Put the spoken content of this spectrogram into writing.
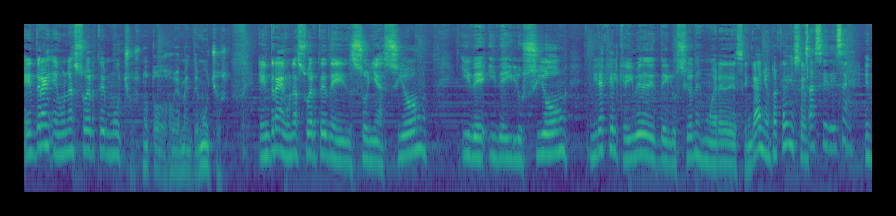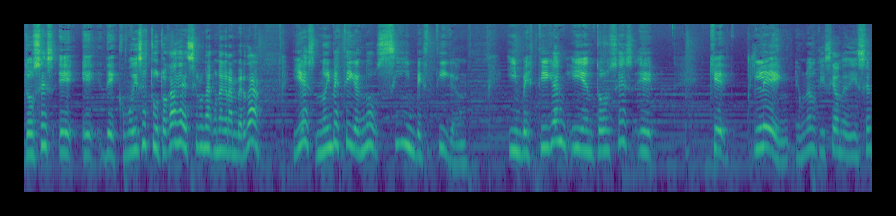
Entran en una suerte, muchos, no todos, obviamente, muchos, entran en una suerte de ensoñación y de, y de ilusión. Mira que el que vive de, ilusiones muere de desengaños, ¿no es que dicen? Así dicen. Entonces, eh, eh, de, como dices tú, tú acabas de decir una, una gran verdad. Y es, no investigan, no, sí investigan. Investigan y entonces eh, que leen en una noticia donde dice,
